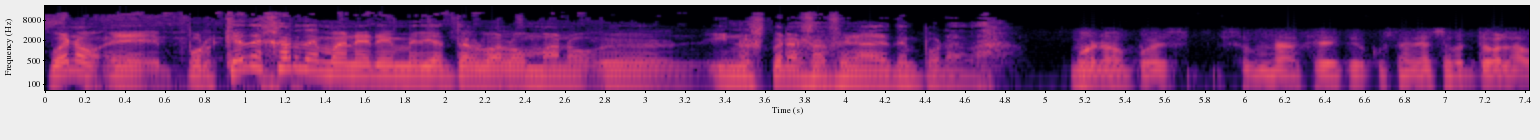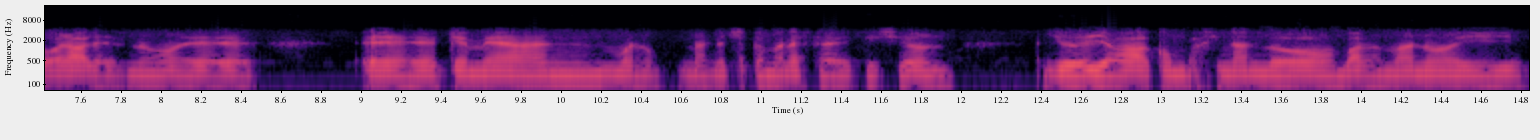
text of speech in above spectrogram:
Bueno, eh, ¿por qué dejar de manera inmediata el balonmano eh, y no esperas a final de temporada? Bueno, pues son una serie de circunstancias, sobre todo laborales, ¿no? Eh, que me han, bueno, me han hecho tomar esta decisión. Yo llevaba compaginando balonmano y,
